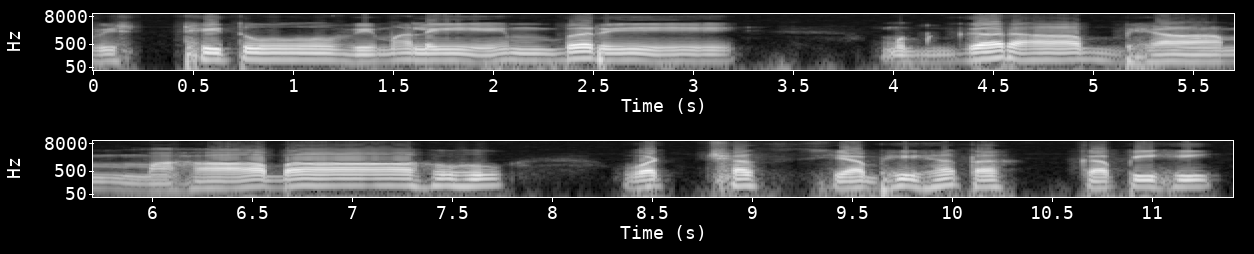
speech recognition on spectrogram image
विष्ठितो विमलेऽम्बरे मुद्गराभ्याम् महाबाहुः वक्षस्यभिहतः कपिः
